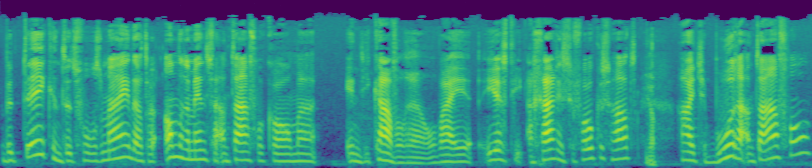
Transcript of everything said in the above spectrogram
betekent het volgens mij dat er andere mensen aan tafel komen in die kavelruil. Waar je eerst die agrarische focus had, ja. had je boeren aan tafel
